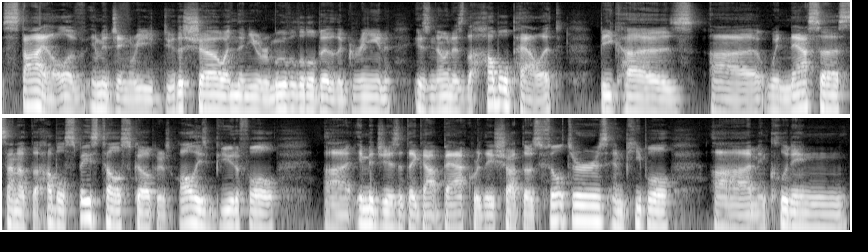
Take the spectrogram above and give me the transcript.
style of imaging, where you do the show and then you remove a little bit of the green, is known as the Hubble palette because uh, when NASA sent out the Hubble Space Telescope, there's all these beautiful uh, images that they got back where they shot those filters, and people um, including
